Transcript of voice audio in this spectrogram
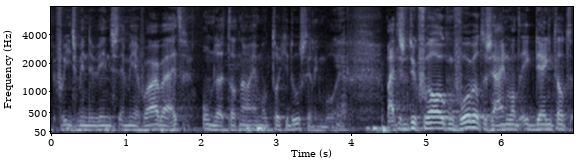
voor iets minder winst en meer voor arbeid. Omdat dat nou eenmaal tot je doelstelling behoort. Ja. Maar het is natuurlijk vooral ook een voorbeeld te zijn. Want ik denk dat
